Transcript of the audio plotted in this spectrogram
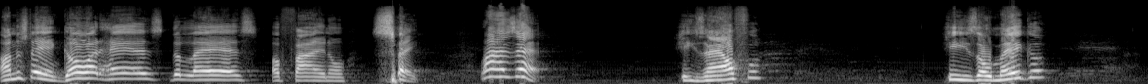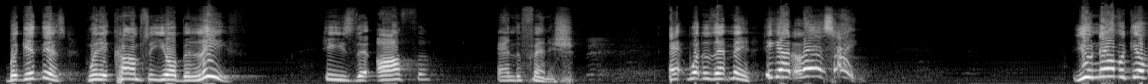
Understand, God has the last or final say. Why is that? He's Alpha. He's Omega. But get this when it comes to your belief, he's the author and the finish. And what does that mean? He got the last say. You never give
